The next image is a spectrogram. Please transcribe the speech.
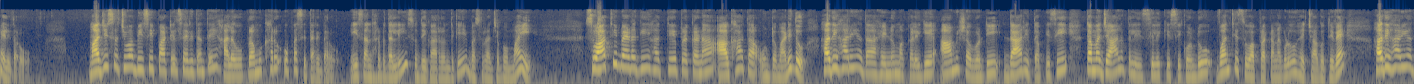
ಹೇಳಿದರು. ಮಾಜಿ ಸಚಿವ ಬಿಸಿ ಪಾಟೀಲ್ ಸೇರಿದಂತೆ ಹಲವು ಪ್ರಮುಖರು ಉಪಸ್ಥಿತರಿದ್ದರು. ಈ ಸಂದರ್ಭದಲ್ಲಿ ಸುದ್ದಿಗಾರರೊಂದಿಗೆ ಬಸವರಾಜ ಬೊಮ್ಮಾಯಿ. ಸ್ವಾತಿ ಬೇಡಗಿ ಹತ್ಯೆ ಪ್ರಕರಣ ಆಘಾತ ಉಂಟು ಮಾಡಿದ್ದು, ಹದಿಹರೆಯದ ಹೆಣ್ಣು ಮಕ್ಕಳಿಗೆ ಆಮಿಷ ಒಡ್ಡಿ ದಾರಿ ತಪ್ಪಿಸಿ ತಮ್ಮ ಜಾಲದಲ್ಲಿ ಸಿಲುಕಿಸಿಕೊಂಡು ವಂಚಿಸುವ ಪ್ರಕರಣಗಳು ಹೆಚ್ಚಾಗುತ್ತಿವೆ. ಹದಿಹರೆಯದ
